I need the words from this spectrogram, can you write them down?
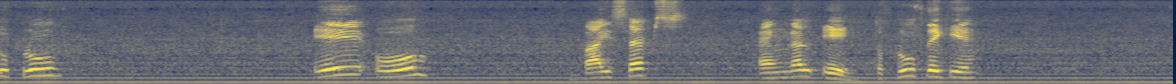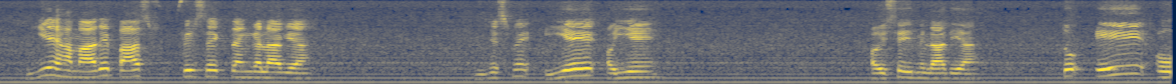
to prove A O bisects angle A तो प्रूफ देखिए। ये हमारे पास फिर से एक ट्रायंगल आ गया। जिसमें ये और ये और इसे मिला दिया। तो ए ओ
